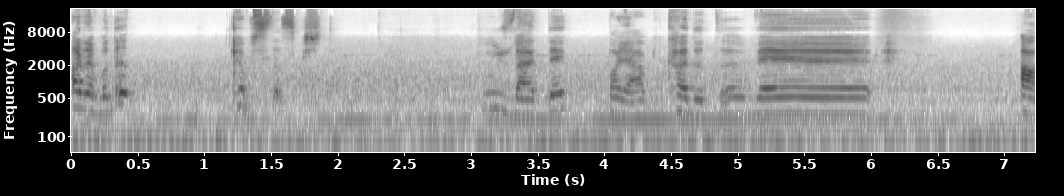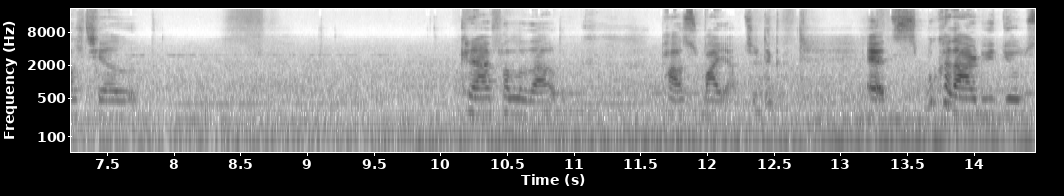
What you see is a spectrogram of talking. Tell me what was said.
arabanın kapısına sıkıştı. Bu yüzden de bayağı bir kanadı ve alçıya alındı. Krem falan aldık. Pansuman yaptırdık. Evet bu kadar videomuz.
